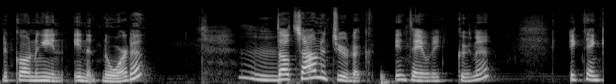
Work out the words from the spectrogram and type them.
de koningin in het noorden? Dat zou natuurlijk in theorie kunnen... Ik denk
